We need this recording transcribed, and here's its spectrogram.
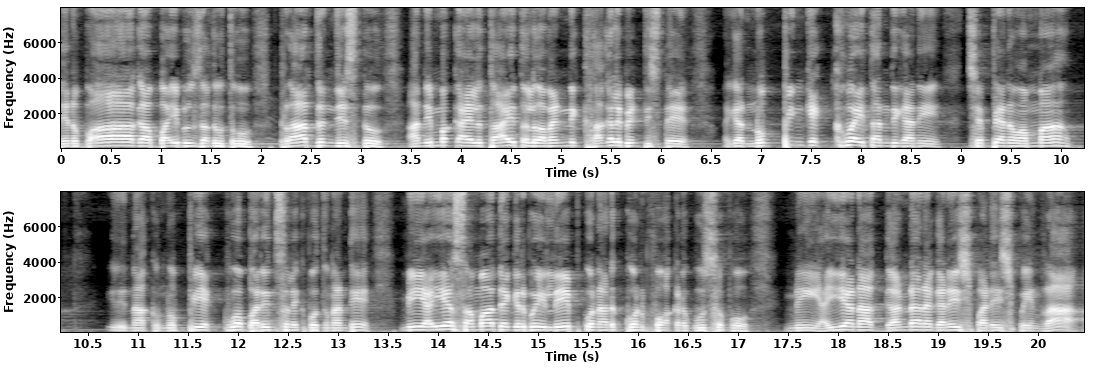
నేను బాగా బైబిల్ చదువుతూ ప్రార్థన చేస్తూ ఆ నిమ్మకాయలు తాయితలు అవన్నీ తగలబెట్టిస్తే ఇక నొప్పి ఇంకెక్కువ అవుతుంది కానీ చెప్పాను అమ్మా ఇది నాకు నొప్పి ఎక్కువ భరించలేకపోతున్నా అంటే మీ అయ్య సమా దగ్గర పోయి లేపుకొని అడుక్కొని పో అక్కడ కూర్చోపో. మీ అయ్య నా గండాన గణేష్ పడేసిపోయిన రా.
